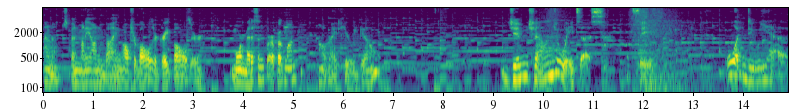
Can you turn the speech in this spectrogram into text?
I don't know, spend money on buying Ultra Balls or Great Balls or more medicine for our Pokemon. Alright, here we go. Gym challenge awaits us. Let's see. What do we have?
